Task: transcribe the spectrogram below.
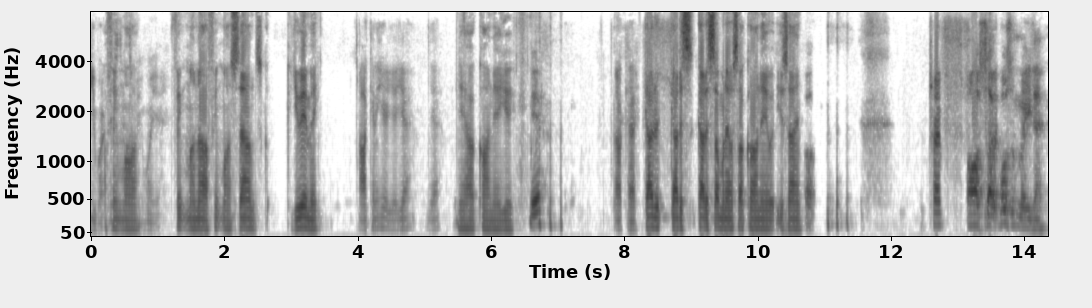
You weren't I think my- to me, were you? I think my no, I think my sounds. Could you hear me? I can hear you. Yeah, yeah. Yeah, I can't hear you. Yeah. Okay, Go to go to go to someone else. I can't hear what you're saying. Trev. Oh, so it wasn't me then.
